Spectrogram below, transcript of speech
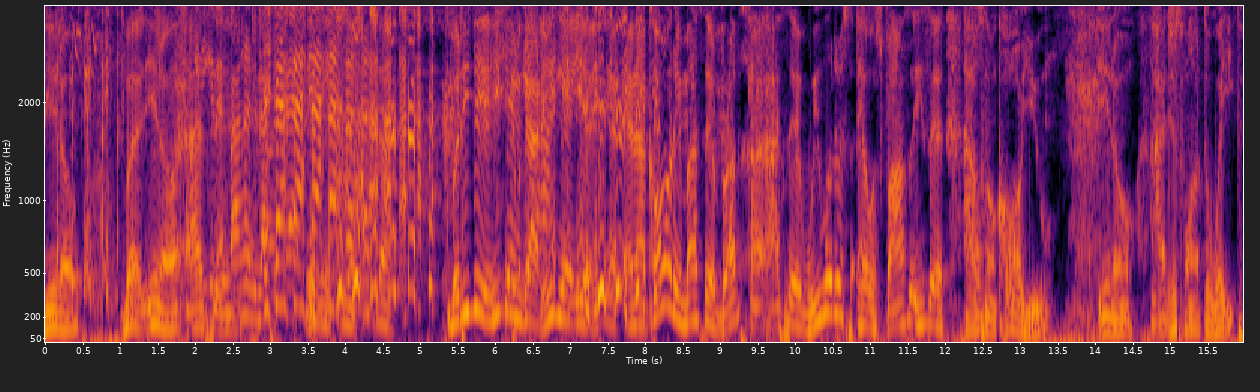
you know. But, you know, I You said, five hundred dollars back. no. But he did. He came and got it. He got, yeah, yeah. got, and I called him. I said, brother, I, I said, we would have helped sponsor. He said, I was going to call you. You know, I just wanted to wait.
